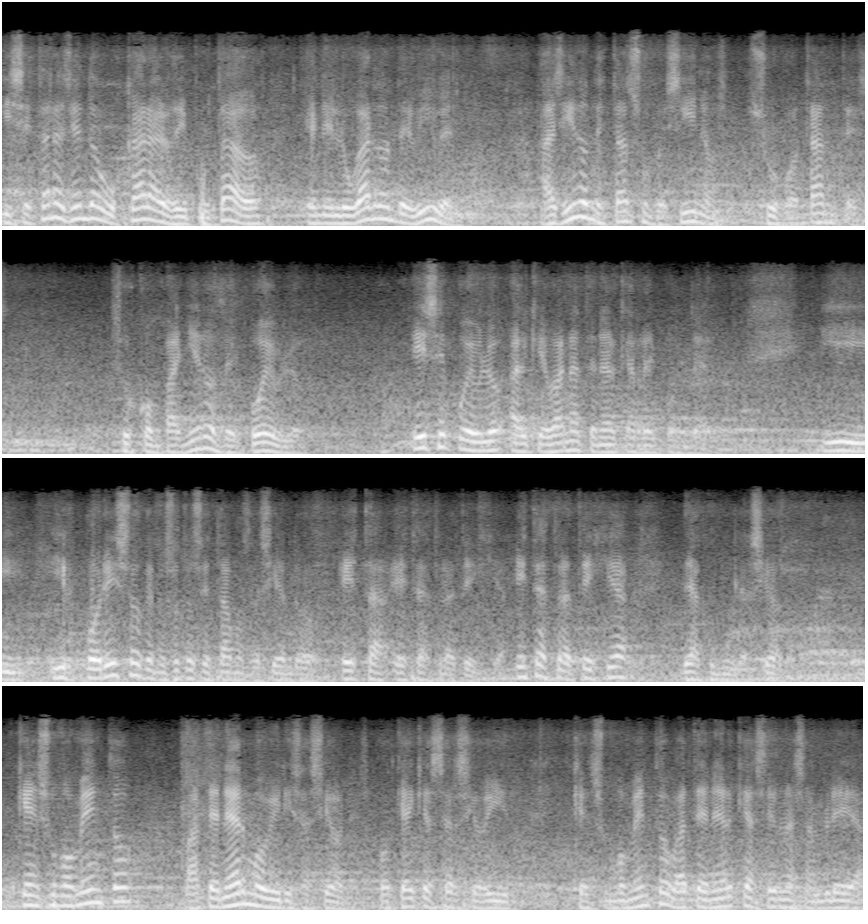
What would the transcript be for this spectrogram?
Y se están yendo a buscar a los diputados en el lugar donde viven, allí donde están sus vecinos, sus votantes, sus compañeros del pueblo, ese pueblo al que van a tener que responder. Y, y, es por eso que nosotros estamos haciendo esta, esta estrategia, esta estrategia de acumulación, que en su momento va a tener movilizaciones, porque hay que hacerse oír, que en su momento va a tener que hacer una asamblea,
